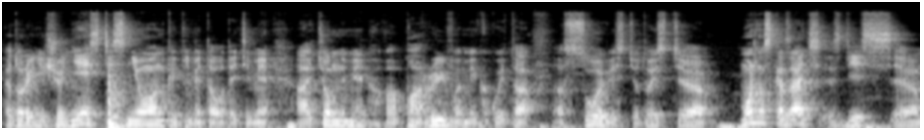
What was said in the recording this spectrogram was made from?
который еще не стеснен какими-то вот этими темными порывами, какой-то а, совестью. То есть, э, можно сказать, здесь э,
